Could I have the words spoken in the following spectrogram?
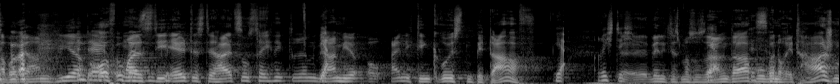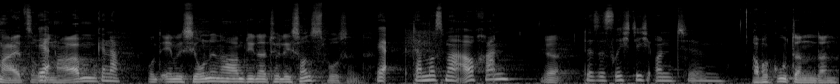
aber wir haben hier oftmals die älteste Heizungstechnik drin. Wir ja. haben hier eigentlich den größten Bedarf. Ja, richtig. Äh, wenn ich das mal so sagen ja, darf, wo so. wir noch Etagenheizungen haben genau. und Emissionen haben, die natürlich sonst wo sind. Ja, da muss man auch ran. Ja. Das ist richtig. Und, ähm, aber gut, dann, dann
